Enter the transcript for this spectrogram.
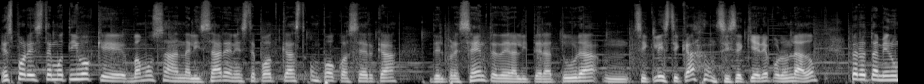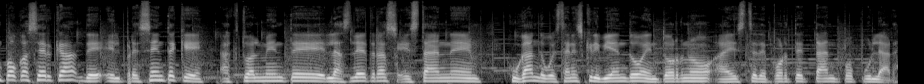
Es por este motivo que vamos a analizar en este podcast un poco acerca del presente de la literatura mm, ciclística, si se quiere por un lado, pero también un poco acerca del presente que actualmente las letras están eh, jugando o están escribiendo en torno a este deporte tan popular.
